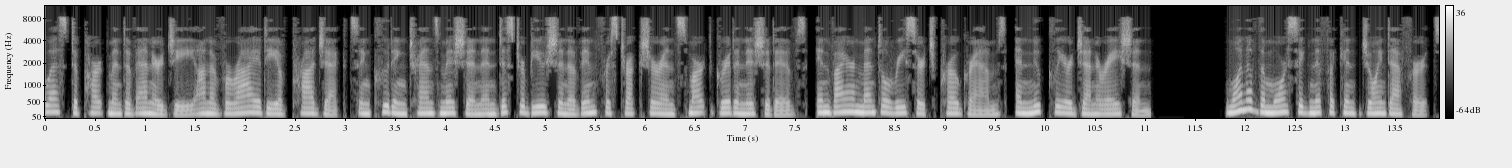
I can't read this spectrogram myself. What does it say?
U.S. Department of Energy on a variety of projects including transmission and distribution of infrastructure and smart grid initiatives, environmental research programs, and nuclear generation. One of the more significant joint efforts,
